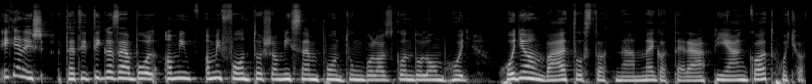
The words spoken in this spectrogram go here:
Igen, és tehát itt igazából ami, ami fontos a mi szempontunkból azt gondolom, hogy hogyan változtatnám meg a terápiánkat, hogyha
